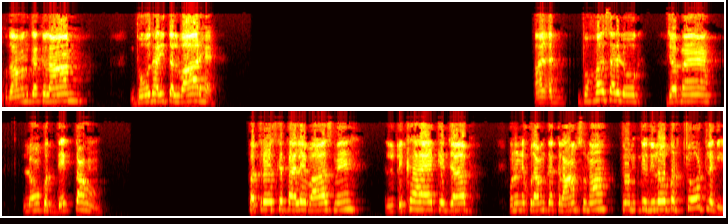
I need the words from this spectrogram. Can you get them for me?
खुदावन का कलाम धोधारी तलवार है। आज बहुत सारे लोग जब मैं लोगों को देखता हूँ पत्रस के पहले वास में लिखा है कि जब उन्होंने खुदावन का कलाम सुना तो उनके दिलों पर चोट लगी।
